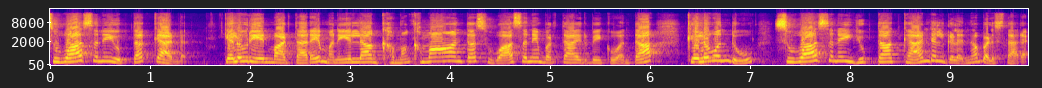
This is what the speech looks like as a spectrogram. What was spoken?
ಸುವಾಸನೆಯುಕ್ತ ಕ್ಯಾಂಡಲ್ ಕೆಲವರು ಏನ್ ಮಾಡ್ತಾರೆ, ಮನೆಯೆಲ್ಲ ಘಮ ಘಮ ಅಂತ ಸುವಾಸನೆ ಬರ್ತಾ ಇರಬೇಕು ಅಂತ ಕೆಲವೊಂದು ಸುವಾಸನೆಯುಕ್ತ ಕ್ಯಾಂಡಲ್ಗಳನ್ನು ಬಳಸ್ತಾರೆ.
